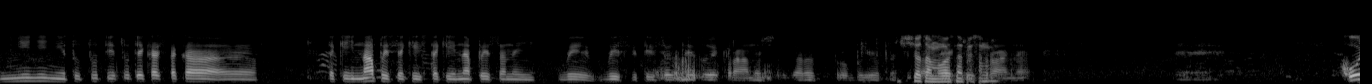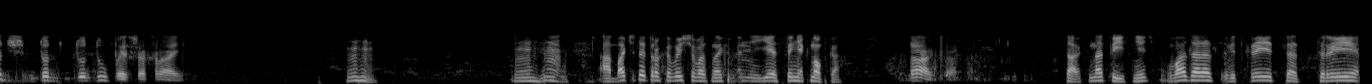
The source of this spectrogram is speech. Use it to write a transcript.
ні, ні, ні, тут, тут, є- тут якась така, е, такий напис якийсь такий написаний, ви, висвітився знизу екрану. Щас Зараз спробую прочитати. Що там у вас написано? правильно. Хоч до, до дупи шахрай. Угу. Угу. А бачите, трохи вище у вас на екрані є синя кнопка. Так, так. Так, натисніть. У вас зараз відкриється три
